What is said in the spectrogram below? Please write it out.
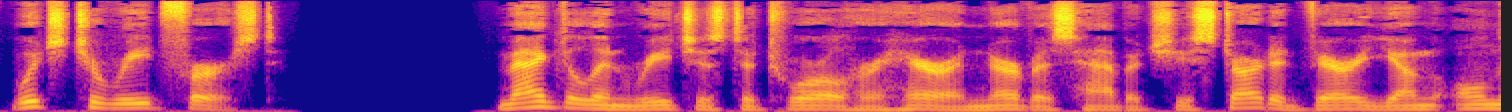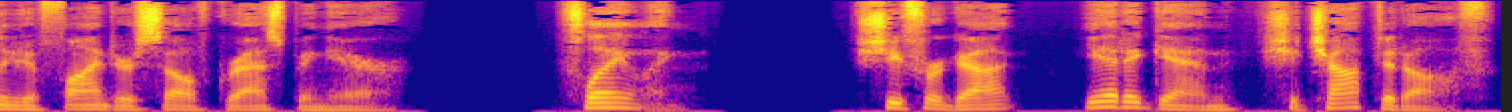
Which to read first? Magdalene reaches to twirl her hair, a nervous habit she started very young only to find herself grasping air. Flailing. She forgot, yet again, she chopped it off.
